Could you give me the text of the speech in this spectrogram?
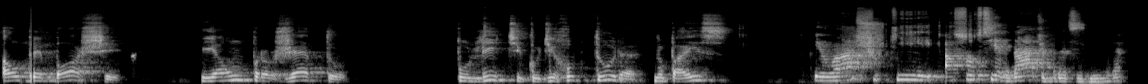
ao deboche e a um projeto político de ruptura no país? Eu acho que a sociedade brasileira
